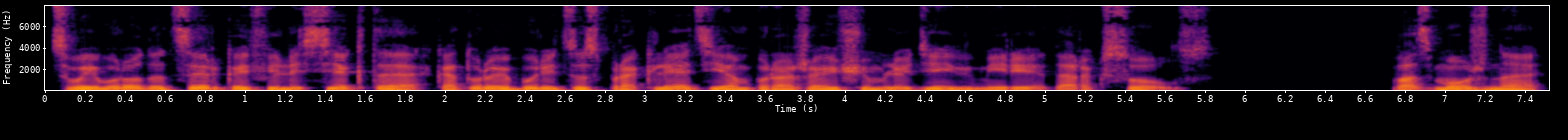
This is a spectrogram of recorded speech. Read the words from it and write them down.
Своего рода церковь или секта, которая борется с проклятием, поражающим людей в мире Dark Souls. Возможно,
